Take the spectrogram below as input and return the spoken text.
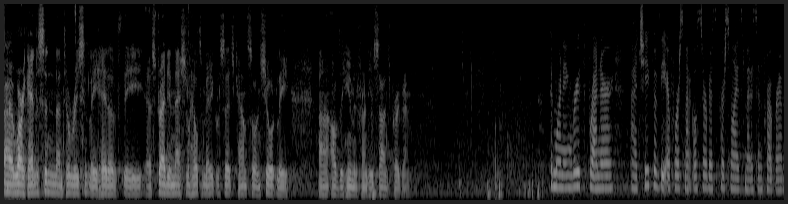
uh, Warwick Anderson, until recently head of the Australian National Health and Medical Research Council, and shortly uh, of the Human Frontier Science Program. Good morning, Ruth Brenner, uh, Chief of the Air Force Medical Service Personalized Medicine Program.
